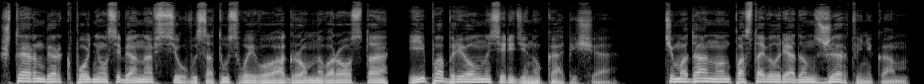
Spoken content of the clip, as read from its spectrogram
Штернберг поднял себя на всю высоту своего огромного роста и побрел на середину капища. Чемодан он поставил рядом с жертвенником,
